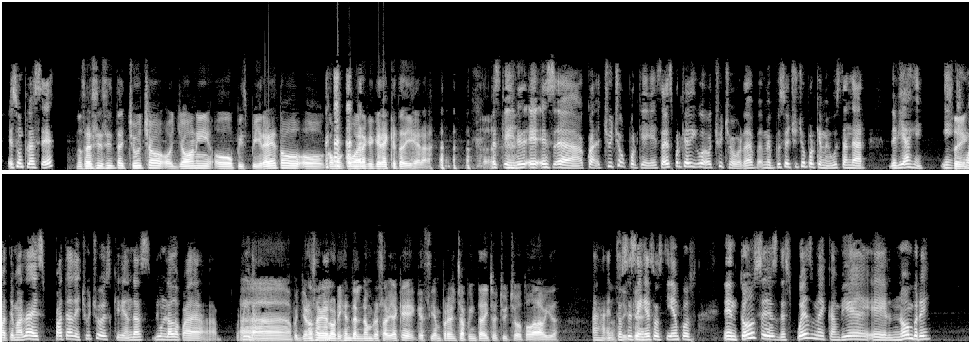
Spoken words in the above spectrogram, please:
Es un placer. No sé si hiciste Chucho o Johnny o Pispireto o cómo, cómo era que querías que te dijera. es que es, uh, Chucho porque, ¿sabes por qué digo Chucho, verdad? Me puse Chucho porque me gusta andar de viaje. Y en Guatemala es pata de Chucho, es que andas de un lado para, Ah, pues yo no sabía el origen del nombre, sabía que, que siempre el Chapín te ha dicho Chucho toda la vida. Ajá, entonces en esos tiempos, entonces después me cambié el nombre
